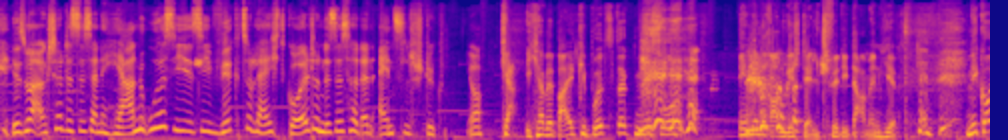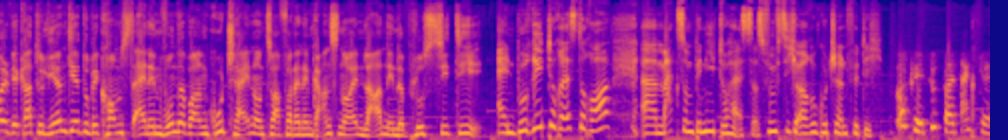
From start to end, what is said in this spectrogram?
Ich habe mir angeschaut, das ist eine Herrenuhr, sie, sie wirkt so leicht Gold und es ist halt ein Einzelstück. Ja. Tja, ich habe bald Geburtstag, nur so in den Raum gestellt für die Damen hier. Nicole, wir gratulieren dir. Du bekommst einen wunderbaren Gutschein und zwar von einem ganz neuen Laden in der Plus City. Ein Burrito-Restaurant, äh, Max und Benito heißt das. 50 Euro Gutschein für dich. Okay, super, danke.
